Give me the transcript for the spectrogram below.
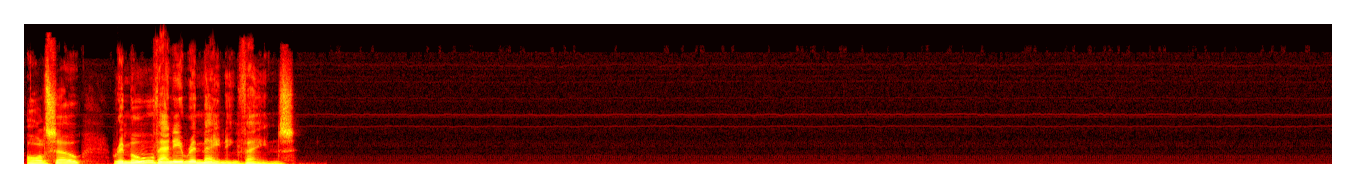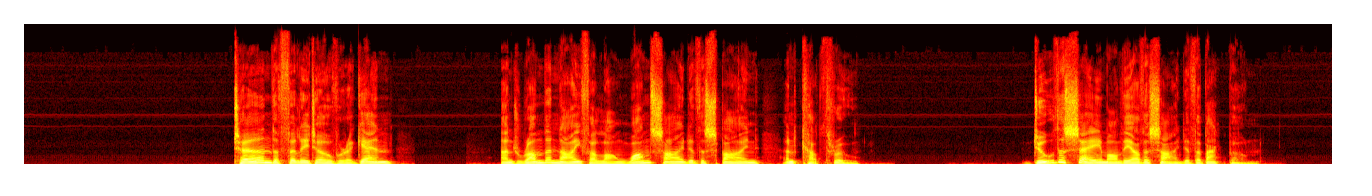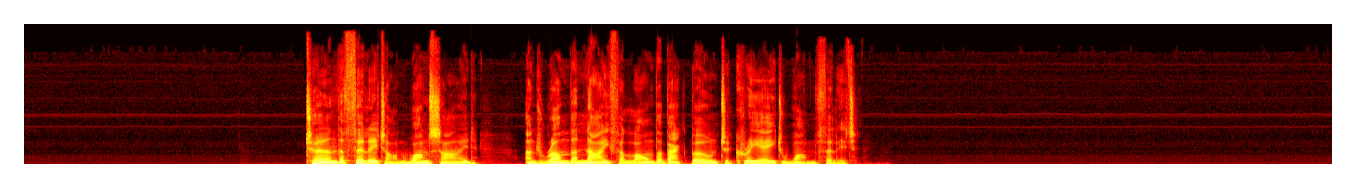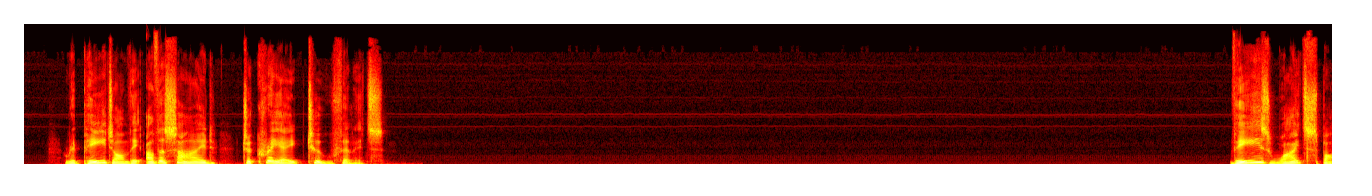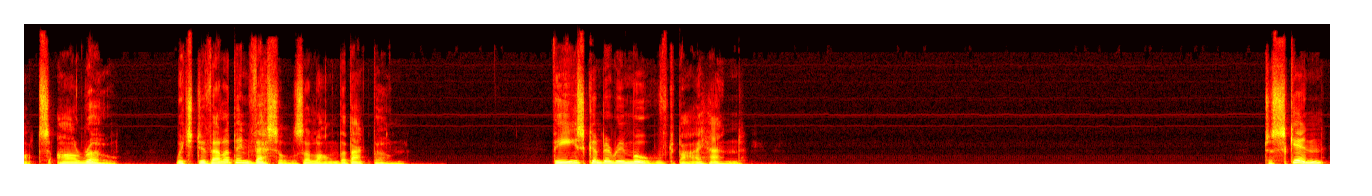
Also, remove any remaining veins. Turn the fillet over again and run the knife along one side of the spine and cut through. Do the same on the other side of the backbone. Turn the fillet on one side and run the knife along the backbone to create one fillet. Repeat on the other side to create two fillets. These white spots are roe, which develop in vessels along the backbone. These can be removed by hand. To skin,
